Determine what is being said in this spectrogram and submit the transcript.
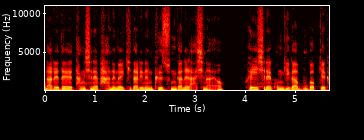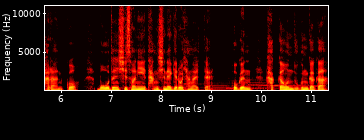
나레드 당신의 반응을 기다리는 그 순간을 아시나요? 회의실의 공기가 무겁게 가라앉고 모든 시선이 당신에게로 향할 때, 혹은 가까운 누군가가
